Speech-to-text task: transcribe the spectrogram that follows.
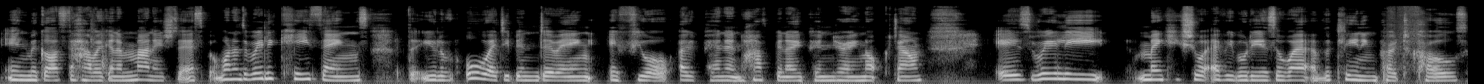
in regards to how we're going to manage this. But one of the really key things that you'll have already been doing if you're open and have been open during lockdown is really making sure everybody is aware of the cleaning protocols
